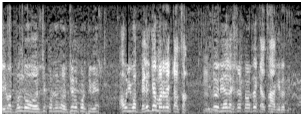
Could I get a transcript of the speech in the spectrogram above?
ಇವತ್ತು ಬಂದು ಅರ್ಜಿ ಕೊಡೋದು ಅರ್ಜಿನೂ ಕೊಡ್ತೀವಿ. ಅವ್ರು ಇವತ್ತು ಬೆಳಿಗ್ಗೆ ಮಾಡಿರೋ ಕೆಲಸ. ಇದು ರಿಯಲ್ ಎಸ್ಟೇಟ್ ಅವ್ರದ್ದೇ ಕೆಲಸ ಆಗಿರೋದು.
